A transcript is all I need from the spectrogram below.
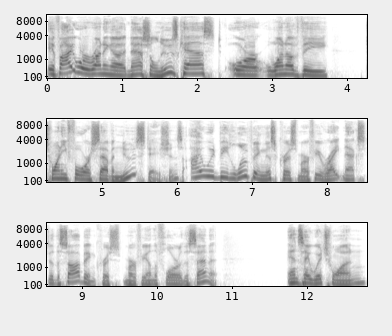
if I were running a national newscast or one of the 24 7 news stations, I would be looping this Chris Murphy right next to the sobbing Chris Murphy on the floor of the Senate and say, which one,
